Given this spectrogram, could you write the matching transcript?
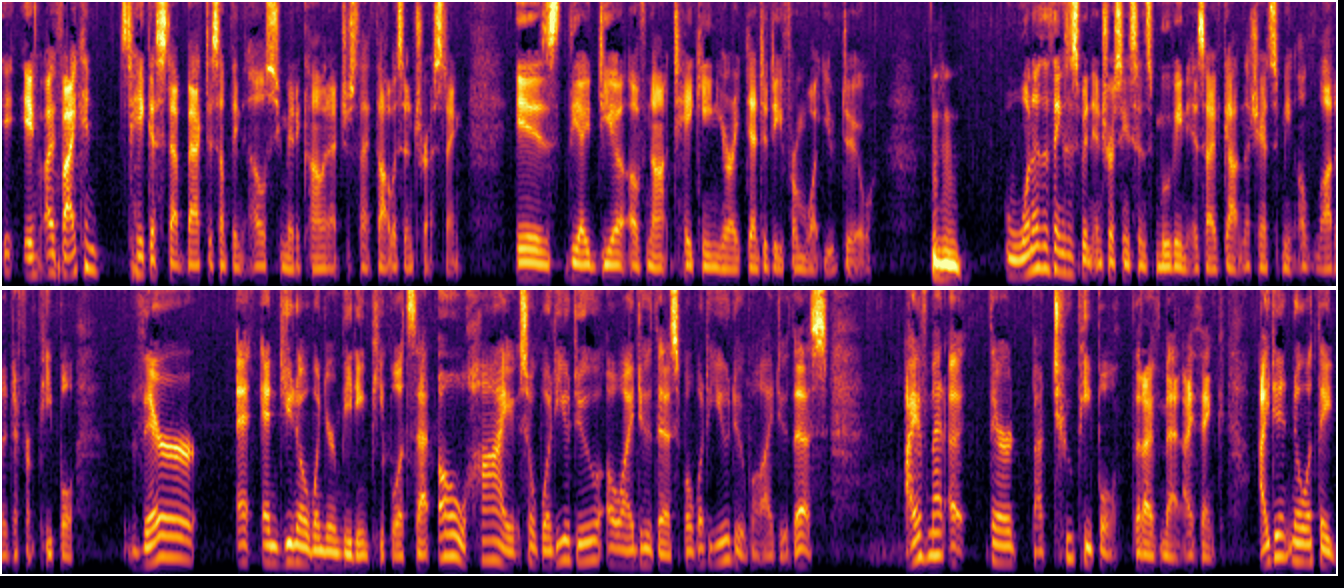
If if I can take a step back to something else you made a comment at just I thought was interesting is the idea of not taking your identity from what you do. Mm-hmm. One of the things that's been interesting since moving is I've gotten the chance to meet a lot of different people. There, and, and you know, when you're meeting people, it's that, oh, hi, so what do you do? Oh, I do this. But what do you do? Well, I do this. I have met, a, there are about two people that I've met, I think. I didn't know what they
